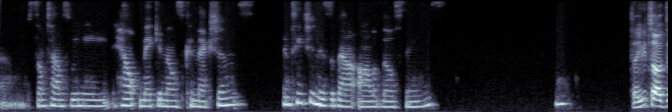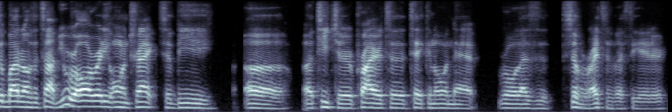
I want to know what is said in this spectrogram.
Um, sometimes we need help making those connections, and teaching is about all of those things. So you talked about it off the top. You were already on track to be a teacher prior to taking on that role as a civil rights investigator.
